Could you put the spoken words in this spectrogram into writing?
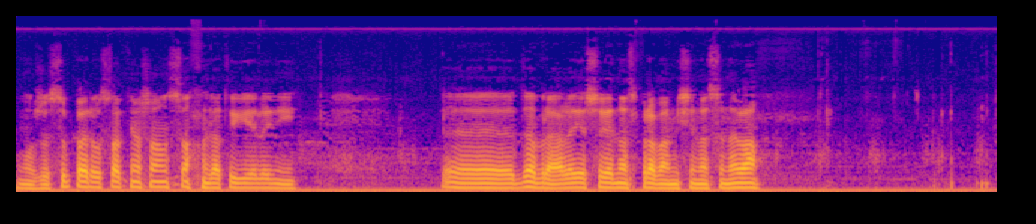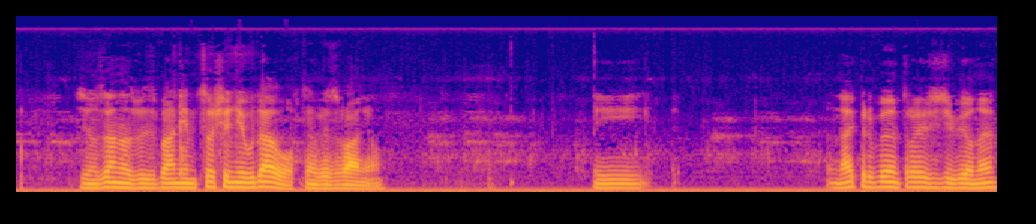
może super ostatnia szansa dla tych jeleni. E, dobra, ale jeszcze jedna sprawa mi się nasunęła. Związana z wyzwaniem, co się nie udało w tym wyzwaniu. I najpierw byłem trochę zdziwiony,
